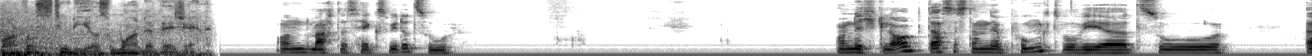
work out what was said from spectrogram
Marvel Studios WandaVision. und macht das Hex wieder zu. Und ich glaube, das ist dann der Punkt, wo wir zu äh,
